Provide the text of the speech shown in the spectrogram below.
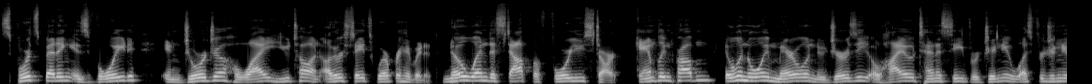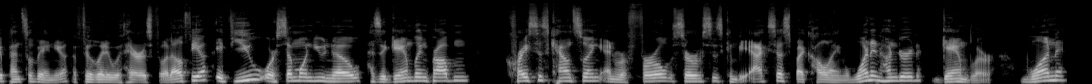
Sports betting is void in Georgia, Hawaii, Utah, and other states where prohibited. Know when to stop before you start. Gambling problem? Illinois, Maryland, New Jersey, Ohio, Tennessee, Virginia, West Virginia, Pennsylvania, affiliated with Harrah's, Philadelphia. If you or someone you know has a gambling problem, Crisis counseling and referral services can be accessed by calling 1 800 GAMBLER 1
